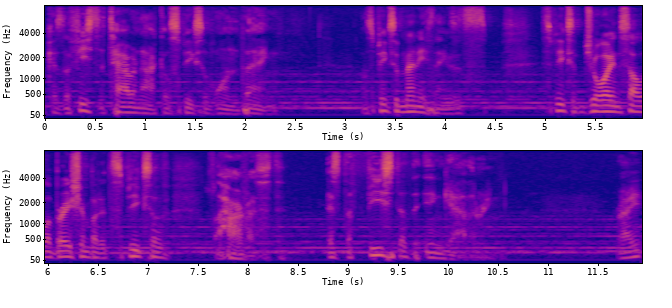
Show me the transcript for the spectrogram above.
Because the Feast of Tabernacles speaks of one thing. It speaks of many things. It's, it speaks of joy and celebration, but it speaks of the harvest. It's the Feast of the Ingathering, right?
